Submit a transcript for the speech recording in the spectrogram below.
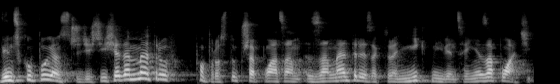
Więc kupując 37 metrów, po prostu przepłacam za metry, za które nikt mi więcej nie zapłaci.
